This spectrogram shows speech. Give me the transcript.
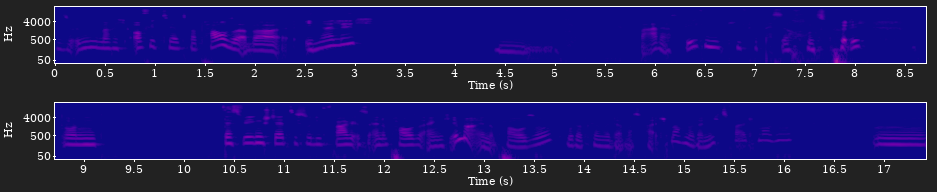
also irgendwie mache ich offiziell zwar Pause, aber innerlich hm, war das definitiv verbesserungswürdig. Und deswegen stellt sich so die Frage, ist eine Pause eigentlich immer eine Pause oder können wir da was falsch machen oder nichts falsch machen? Mm,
